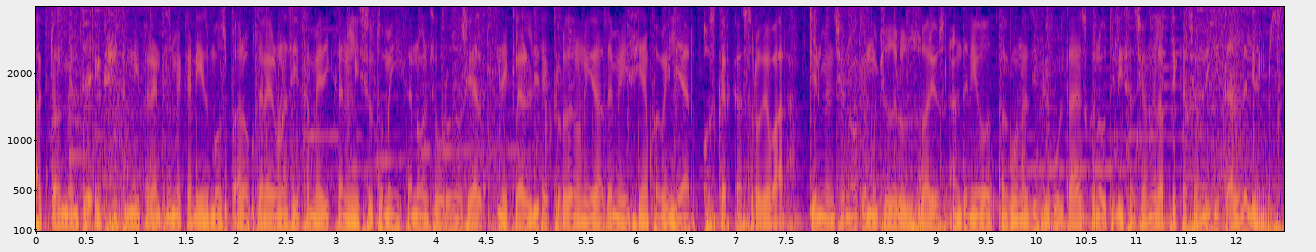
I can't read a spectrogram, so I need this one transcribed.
Actualmente existen diferentes mecanismos para obtener una cita médica en el Instituto Mexicano del Seguro Social, declara el director de la Unidad de Medicina Familiar, Oscar Castro Guevara, quien mencionó que muchos de los usuarios han tenido algunas dificultades con la utilización de la aplicación digital del IMSS.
